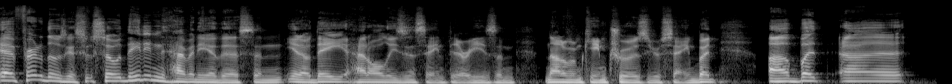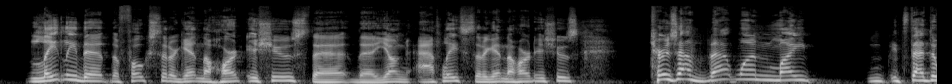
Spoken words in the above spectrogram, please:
uh, fair to those guys, so they didn't have any of this, and you know they had all these insane theories, and none of them came true, as you're saying. But, uh, but uh, lately, the the folks that are getting the heart issues, the the young athletes that are getting the heart issues, turns out that one might it's that the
